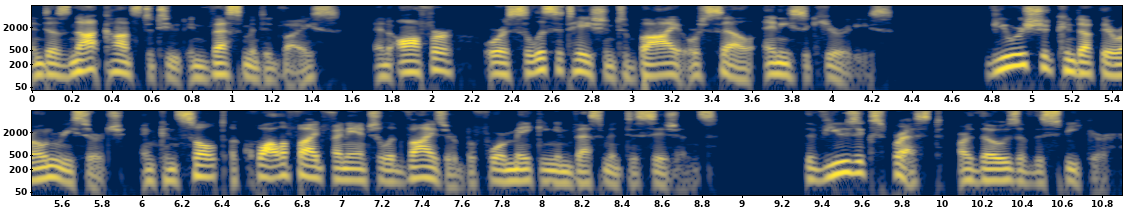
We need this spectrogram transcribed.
and does not constitute investment advice, an offer, or a solicitation to buy or sell any securities. Viewers should conduct their own research and consult a qualified financial advisor before making investment decisions. The views expressed are those of the speaker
